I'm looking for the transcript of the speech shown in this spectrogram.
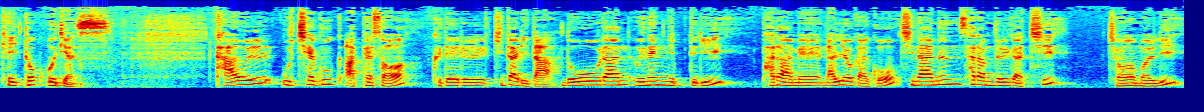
K-Talk audience. 가을 우체국 앞에서 그대를 기다리다 노란 은행잎들이 바람에 날려가고 지나는 사람들 같이 저 멀리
